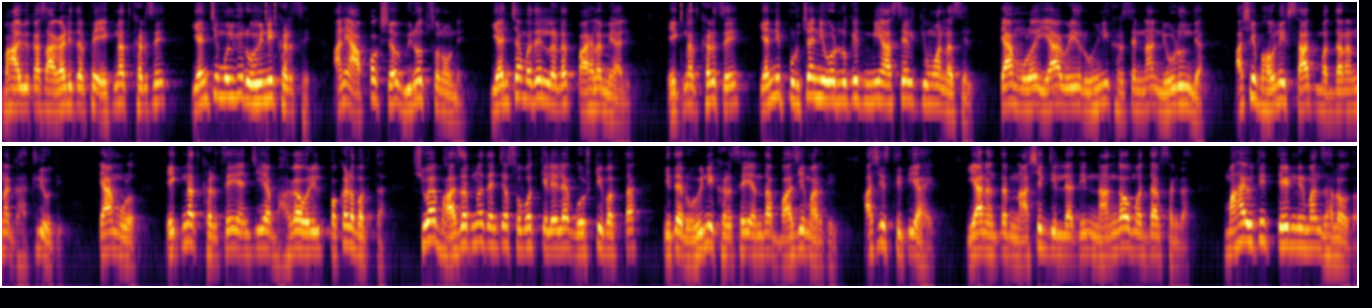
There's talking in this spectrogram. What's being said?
महाविकास आघाडीतर्फे एकनाथ खडसे यांची मुलगी रोहिणी खडसे आणि अपक्ष विनोद सोनवणे यांच्यामध्ये लढत पाहायला मिळाली. एकनाथ खडसे यांनी पुढच्या निवडणुकीत मी असेल किंवा नसेल त्यामुळं यावेळी रोहिणी खडसेंना निवडून द्या अशी भावनिक साथ मतदारांना घातली होती. त्यामुळं एकनाथ खडसे यांची या भागावरील पकड बघता शिवाय भाजपनं त्यांच्यासोबत केलेल्या गोष्टी बघता इथे रोहिणी खडसे यंदा बाजी मारतील अशी स्थिती आहे. यानंतर नाशिक जिल्ह्यातील नांदगाव मतदारसंघात महायुतीत तेढ निर्माण झाला होता.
